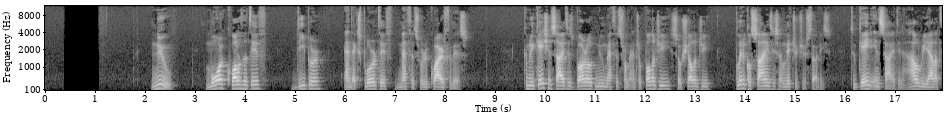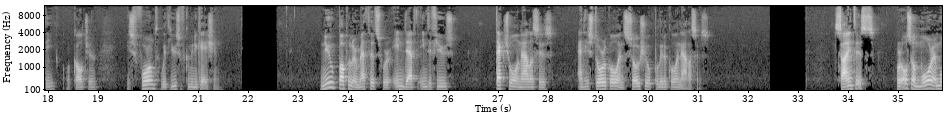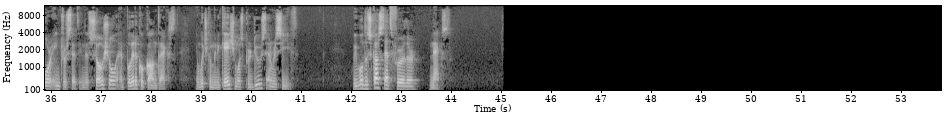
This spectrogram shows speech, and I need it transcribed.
New more qualitative, deeper and explorative methods were required for this. Communication scientists borrowed new methods from anthropology, sociology, political sciences and literature studies to gain insight in how reality or culture is formed with use of communication. New popular methods were in-depth interviews, textual analysis, and historical and socio-political analysis. Scientists were also more and more interested in the social and political context in which communication was produced and received. We will discuss that further next.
